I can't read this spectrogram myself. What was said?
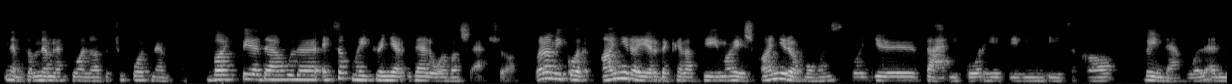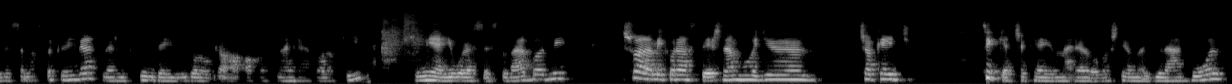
nem tudom, nem lett volna az a csoport, nem. Vagy például egy szakmai könyv elolvasása. Valamikor annyira érdekel a téma, és annyira vonz, hogy bármikor hétvégén éjszaka mindenhol előveszem azt a könyvet, mert úgy hú, de jó dologra akadt már rá valaki, hogy milyen jó lesz ezt továbbadni, és valamikor azt érzem, hogy csak egy cikket se kelljen már elolvasni a nagyvilágból,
